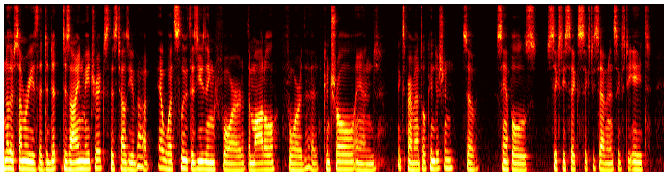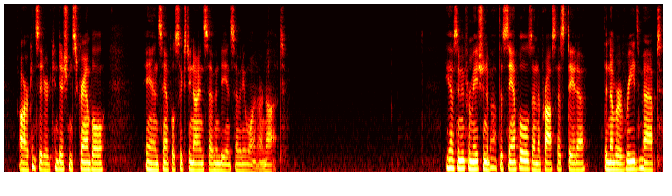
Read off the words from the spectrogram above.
Another summary is the design matrix. This tells you about uh, what Sleuth is using for the model for the control and experimental condition. So samples 66, 67, and 68 are considered condition scramble, and samples 69, 70, and 71 are not. You have some information about the samples and the processed data, the number of reads mapped,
